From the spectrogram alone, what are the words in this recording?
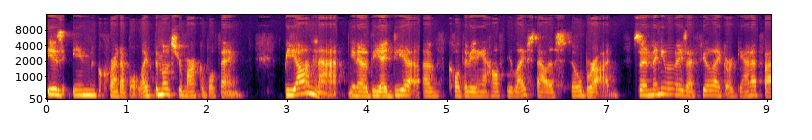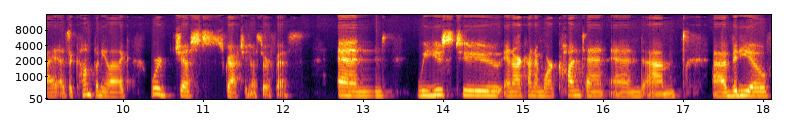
is incredible, like the most remarkable thing beyond that, you know, the idea of cultivating a healthy lifestyle is so broad. So in many ways, I feel like Organifi as a company, like we're just scratching the surface. And we used to, in our kind of more content and um, uh, video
